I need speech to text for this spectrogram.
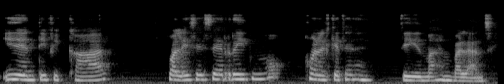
identificar cuál es ese ritmo con el que te sentís más en balance.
